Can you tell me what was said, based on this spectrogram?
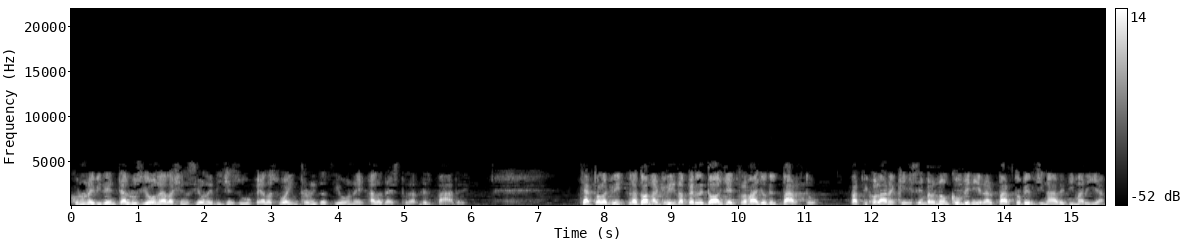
con un'evidente allusione all'ascensione di Gesù e alla sua intronizzazione alla destra del Padre. Certo, la, la donna grida per le doglie e il travaglio del parto, particolare che sembra non convenire al parto virginale di Maria.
